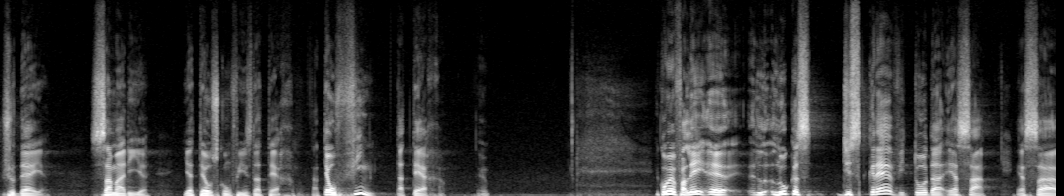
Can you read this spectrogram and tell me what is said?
Judéia, Samaria e até os confins da terra, até o fim da terra. Né? Como eu falei, é, Lucas descreve toda essa, essa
